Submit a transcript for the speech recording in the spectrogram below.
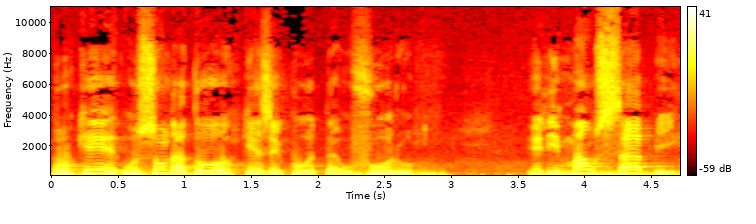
Porque o sondador que executa o furo, ele mal sabe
